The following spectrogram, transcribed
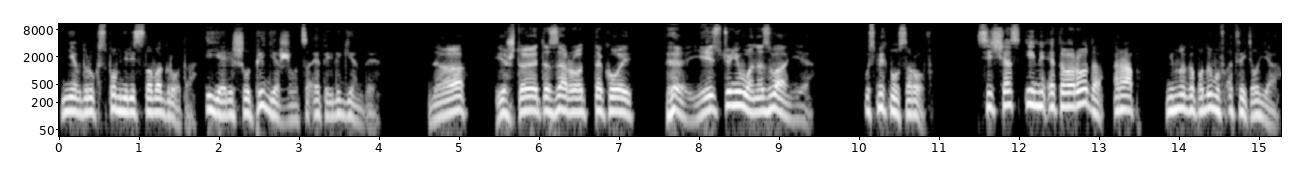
Мне вдруг вспомнились слова Грота, и я решил придерживаться этой легенды. «Да? И что это за род такой? Есть у него название?» Усмехнулся Ров. «Сейчас имя этого рода — раб», — немного подумав, ответил я.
